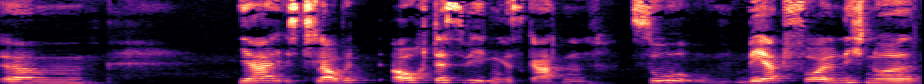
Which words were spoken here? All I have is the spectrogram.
ähm, ja, ich glaube, auch deswegen ist Garten so wertvoll, nicht nur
